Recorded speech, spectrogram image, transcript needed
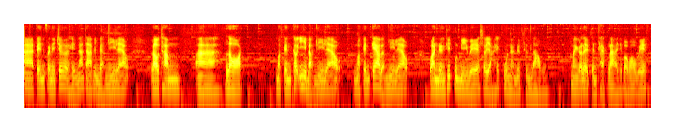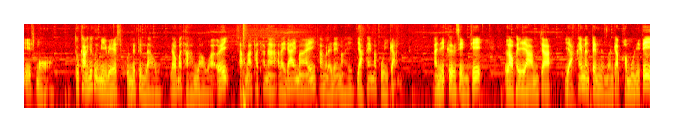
มาเป็นเฟอร์นิเจอร์ เห็นหน้าตาเป็นแบบนี้แล้ว เราทำอ่าหลอดมาเป็นเก้าอี้แบบนี้แล้ว มาเป็นแก้วแบบนี้แล้ว วันหนึ่งที่คุณมีเวสเราอยากให้คุณนึกถึงเรา มันก็เลยเป็นแท็กไลน์ที่บอกว่า waste is more ทุกครั้งที่คุณมีเวสคุณนึกถึงเรา แล้วมาถามเราว่า เอ้ย สามารถพัฒนาอะไรได้ไหมทำอะไรได้ไหม อยากให้มาคุยกัน อันนี้คือสิ่งที่เราพยายามจะ อยากให้มันเป็นเหมือนกับคอมมูนิตี้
